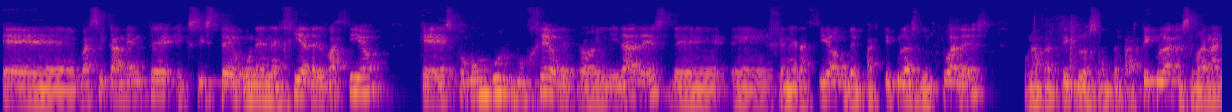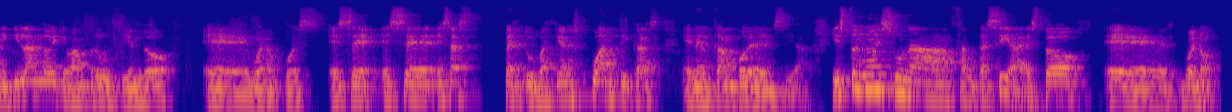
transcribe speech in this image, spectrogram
eh, básicamente existe una energía del vacío que es como un burbujeo de probabilidades de eh, generación de partículas virtuales, una partícula sobre partícula que se van aniquilando y que van produciendo, eh, bueno, pues ese, ese, esas perturbaciones cuánticas en el campo de densidad. Y esto no es una fantasía, esto, bueno,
